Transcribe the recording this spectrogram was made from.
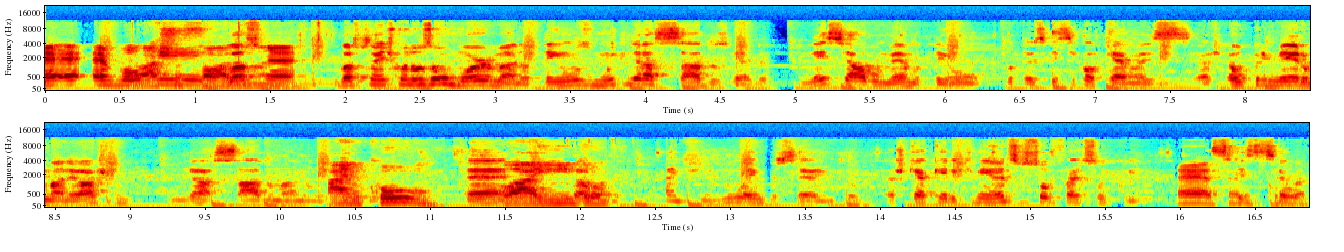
É, é, é bom eu que. Acho foda, gosto, é. gosto principalmente quando usam humor, mano. Tem uns muito engraçados, velho. Nesse álbum mesmo tem um. Puta, eu esqueci qual é, mas é o primeiro, mano. Eu acho engraçado, mano. I'm cool? É. Ou a intro? Então, ah, enfim, não lembro se é a intro. Acho que é aquele que vem antes do Soul Fried Soul Clean. É, esqueci agora.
